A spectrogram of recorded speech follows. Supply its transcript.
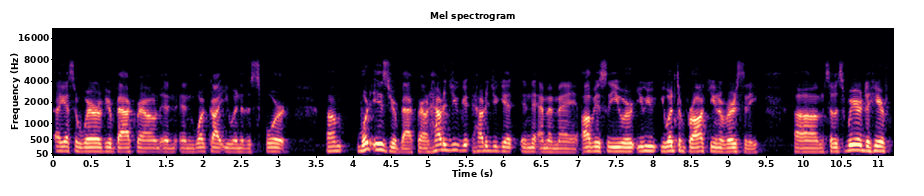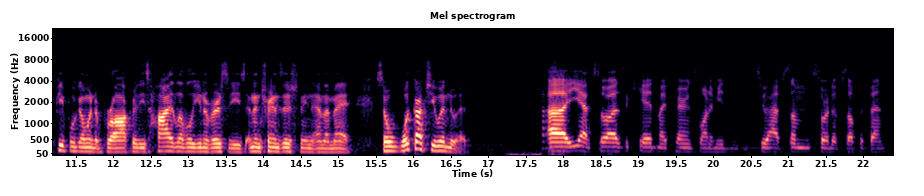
I guess, aware of your background and, and what got you into the sport, um, what is your background? How did you get How did you get into MMA? Obviously, you were you you went to Brock University, um, so it's weird to hear people go into Brock or these high level universities and then transitioning to MMA. So, what got you into it? Uh, yeah. So as a kid, my parents wanted me to to have some sort of self defense,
